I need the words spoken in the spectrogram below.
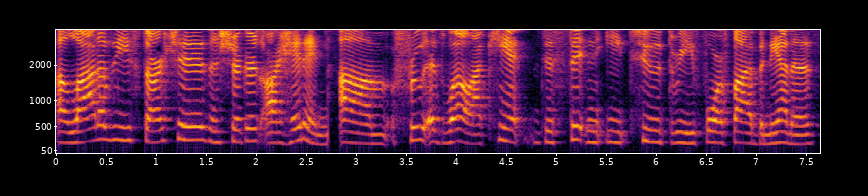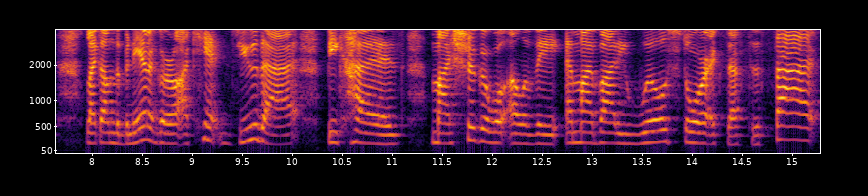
A lot of these starches and sugars are hidden. Um, fruit as well. I can't just sit and eat two, three, four, five bananas like I'm the banana girl. I can't do that because my sugar will elevate and my body will store excessive fat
